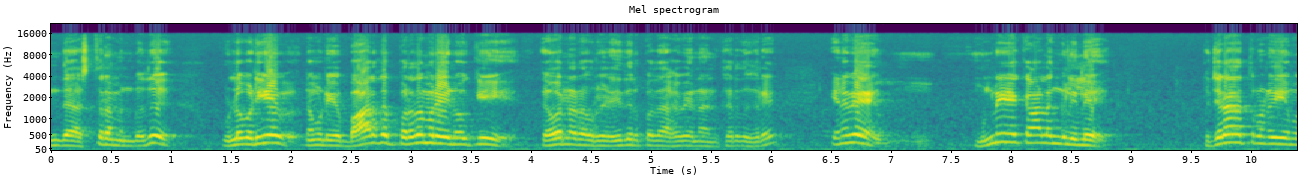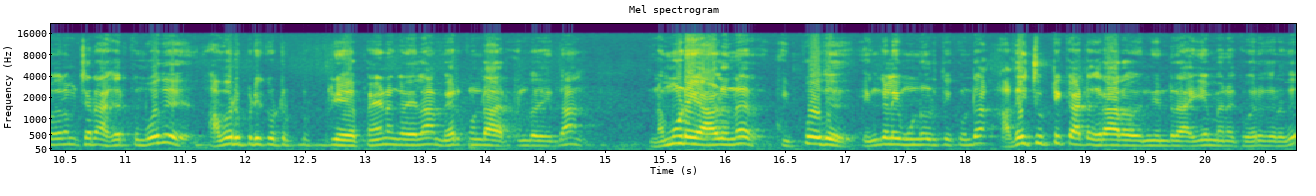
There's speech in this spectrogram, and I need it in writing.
இந்த அஸ்திரம் என்பது உள்ளபடியே நம்முடைய பாரத பிரதமரை நோக்கி கவர்னர் அவர்கள் எழுதியிருப்பதாகவே நான் கருதுகிறேன். எனவே முன்னைய காலங்களிலே குஜராத்தினுடைய முதலமைச்சராக இருக்கும்போது அவர் இப்படி பயணங்களை எல்லாம் மேற்கொண்டார் என்பதை தான் நம்முடைய ஆளுநர் இப்போது எங்களை முன்னிறுத்தி கொண்டு அதை சுட்டி காட்டுகிறாரோ என்கின்ற ஐயம் எனக்கு வருகிறது.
